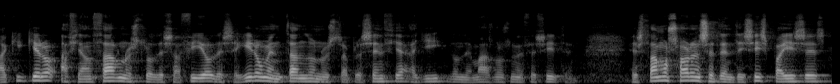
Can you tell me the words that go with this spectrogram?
Aquí quiero afianzar nuestro desafío de seguir aumentando nuestra presencia allí donde más nos necesiten. Estamos ahora en 76 países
